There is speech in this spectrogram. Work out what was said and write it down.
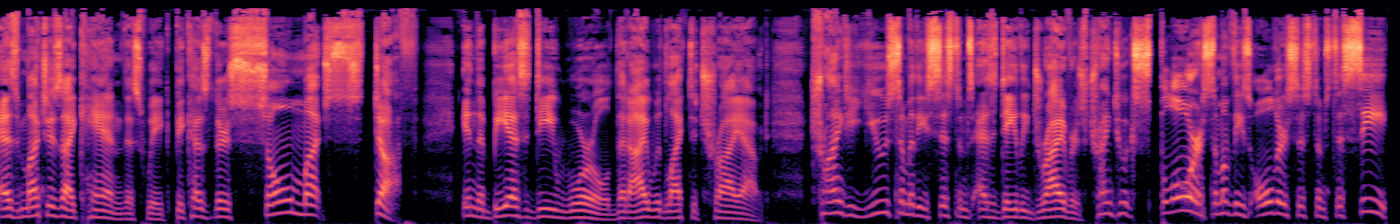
as much as I can this week because there's so much stuff in the BSD world that I would like to try out. Trying to use some of these systems as daily drivers, trying to explore some of these older systems to see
